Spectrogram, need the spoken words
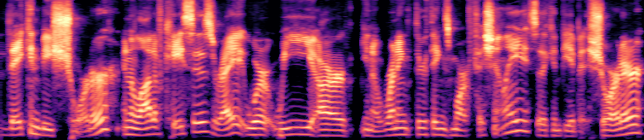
they can be shorter in a lot of cases right? Where we are you know running through things more efficiently so they can be a bit shorter.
